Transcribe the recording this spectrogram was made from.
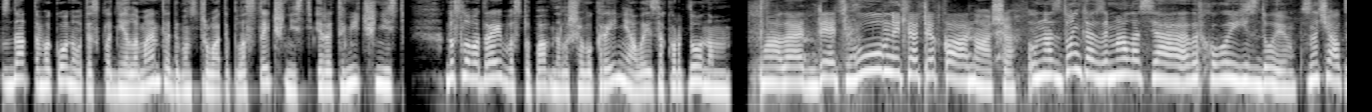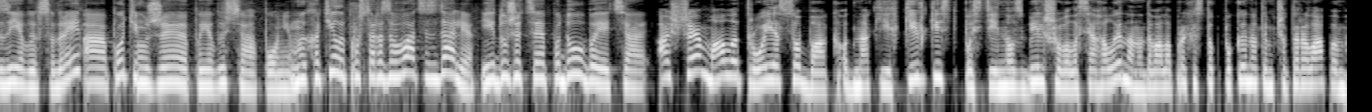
здатна виконувати складні елементи, демонструвати пластичність і ритмічність. До слова, Дрейф виступав не лише в Україні, але й за кордоном. Молодець, вумниця така наша. У нас донька займалася верховою їздою. Спочатку з'явився дрейф, а потім вже появився поні. Ми хотіли просто розвиватися далі. Їй дуже це подобається. А ще мали троє собак, однак їх кількість постійно збільшувалася. Галина надавала прихисток покинутим чотирилапим.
